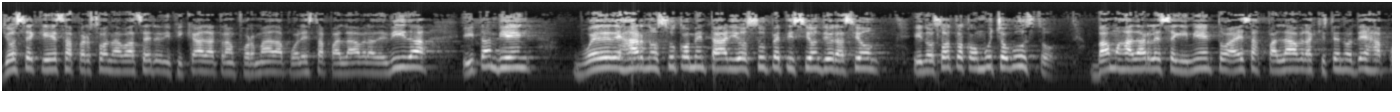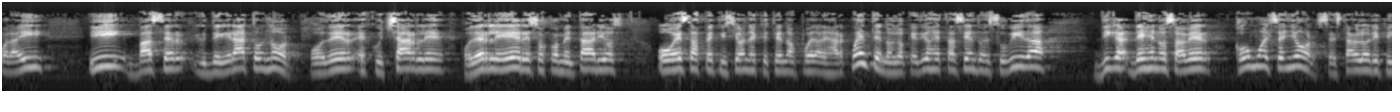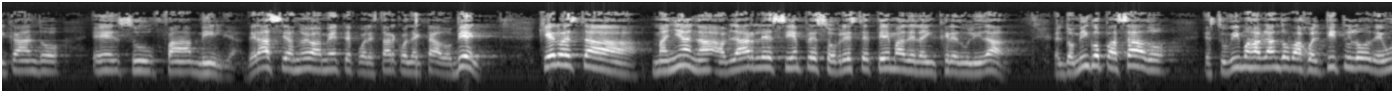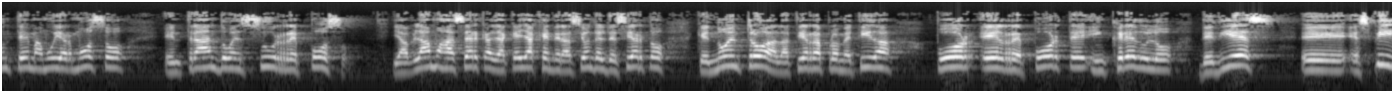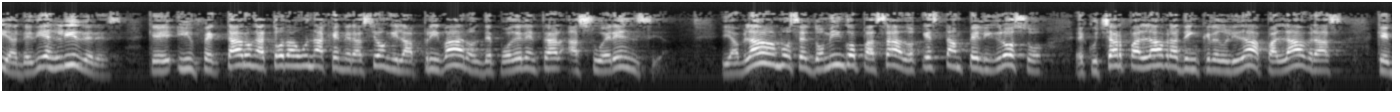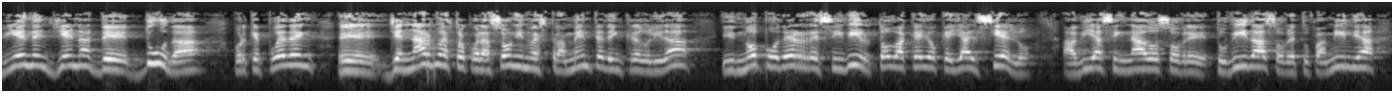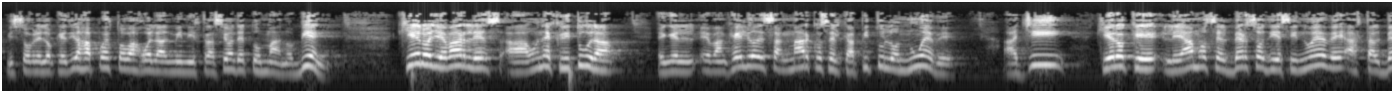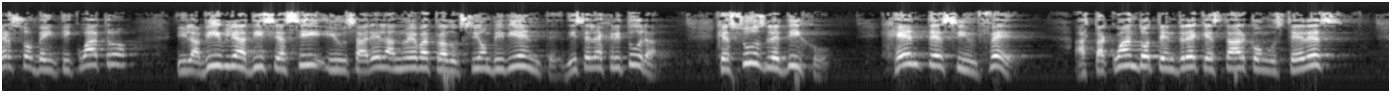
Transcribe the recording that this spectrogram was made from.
Yo sé que esa persona va a ser edificada, transformada por esta palabra de vida y también puede dejarnos su comentario, su petición de oración y nosotros con mucho gusto vamos a darle seguimiento a esas palabras que usted nos deja por ahí y va a ser de grato honor poder escucharle, poder leer esos comentarios o esas peticiones que usted nos pueda dejar. Cuéntenos lo que Dios está haciendo en su vida, diga, déjenos saber cómo el Señor se está glorificando en su familia. Gracias nuevamente por estar conectados. Bien, quiero esta mañana hablarles siempre sobre este tema de la incredulidad. El domingo pasado estuvimos hablando bajo el título de un tema muy hermoso, entrando en su reposo. Y hablamos acerca de aquella generación del desierto que no entró a la tierra prometida por el reporte incrédulo de diez eh, espías, de diez líderes que infectaron a toda una generación y la privaron de poder entrar a su herencia. Y hablábamos el domingo pasado que es tan peligroso escuchar palabras de incredulidad, palabras que vienen llenas de duda, porque pueden eh, llenar nuestro corazón y nuestra mente de incredulidad y no poder recibir todo aquello que ya el cielo había asignado sobre tu vida, sobre tu familia y sobre lo que Dios ha puesto bajo la administración de tus manos. Bien, quiero llevarles a una escritura en el Evangelio de San Marcos, el capítulo 9. Allí quiero que leamos el verso 19 hasta el verso 24 y la Biblia dice así, y usaré la nueva traducción viviente. Dice la escritura, Jesús les dijo, gente sin fe, ¿hasta cuándo tendré que estar con ustedes?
